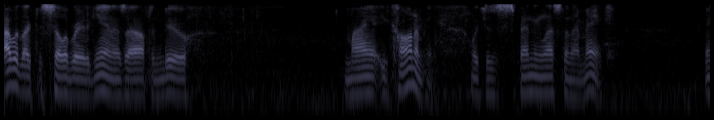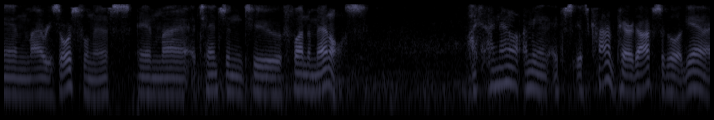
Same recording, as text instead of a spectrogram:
I would like to celebrate again, as I often do, my economy, which is spending less than I make, and my resourcefulness and my attention to fundamentals. Like I know, I mean, it's it's kind of paradoxical. Again, I,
